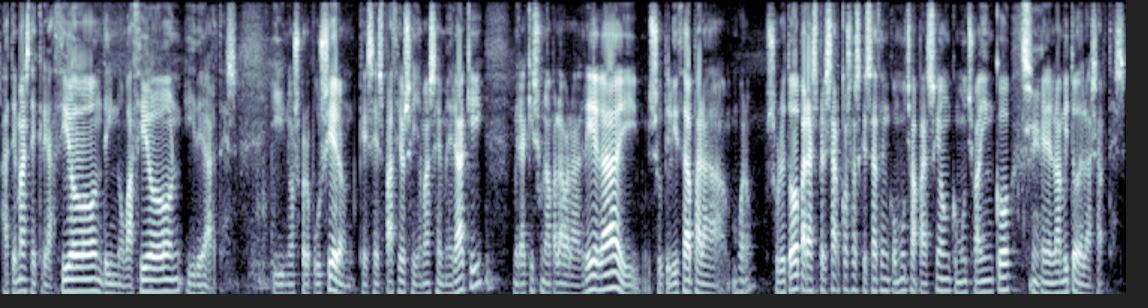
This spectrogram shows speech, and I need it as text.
a temas de creación, de innovación y de artes. Y nos propusieron que ese espacio se llamase Meraki. Meraki es una palabra griega y se utiliza para, bueno, sobre todo para expresar cosas que se hacen con mucha pasión, con mucho ahínco en el ámbito de las artes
